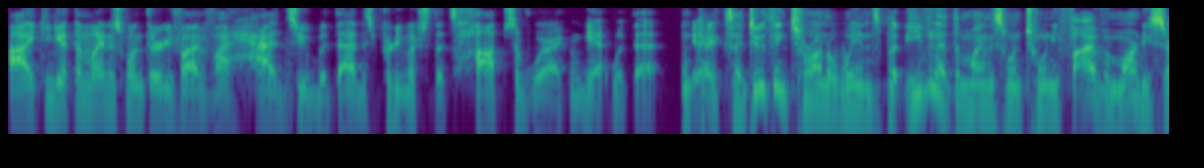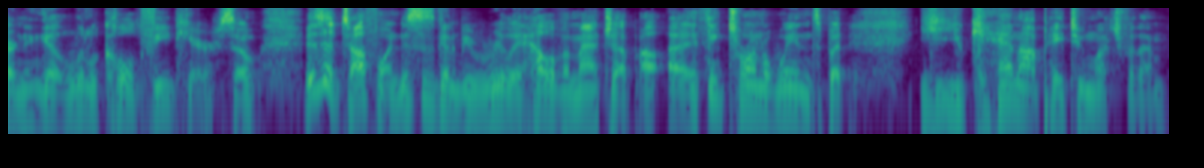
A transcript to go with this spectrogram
I can get the minus 135 if I had to, but that is pretty much the tops of where I can get with that. Okay, Yeah. because I do think Toronto wins, but even at the minus 125, I'm already starting to get a little cold feet here. So this is a tough one. This is going to be really a hell of a matchup. I, I think Toronto wins, but you cannot pay too much for them.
